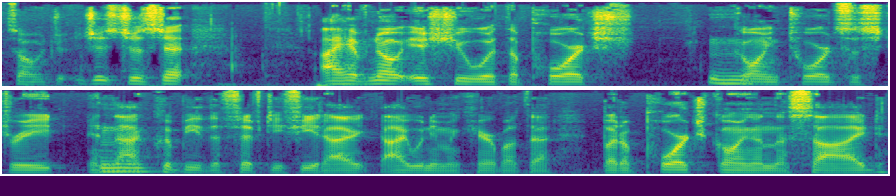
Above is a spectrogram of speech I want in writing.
So just, just, uh, I have no issue with the porch going towards the street, and that could be the fifty feet, I, I wouldn't even care about that. But a porch going on the side,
